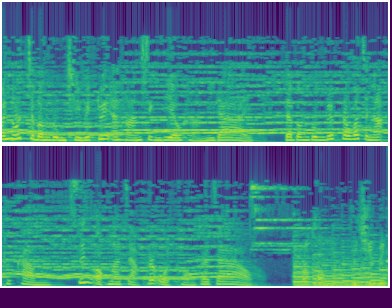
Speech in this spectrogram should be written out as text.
มนุษย์จะบำรุงชีวิตด้วยอาหารสิ่งเดียวหาไม่ได้ แต่บำรุงด้วยพระวจนะทุกคำซึ่งออกมาจากพระโอษฐ์ของพระเจ้า พระคำคือชีวิต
